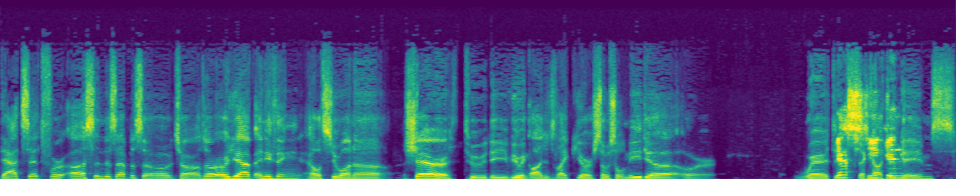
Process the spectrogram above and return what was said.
that's it for us in this episode, Charles. Or, or you have anything else you want to share to the viewing audience, like your social media or where to Yes, check you out your can- games?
